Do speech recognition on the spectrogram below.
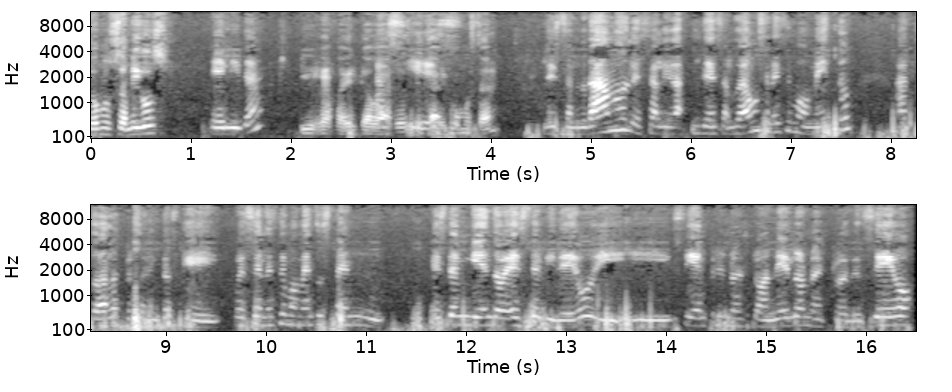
somos sus amigos Elida. y Rafael Cavazos. ¿Qué tal? es. ¿Cómo están? Les saludamos, les, saluda- les saludamos en este momento a todas las personitas que pues en este momento estén, estén viendo este video y, y siempre nuestro anhelo, nuestro deseo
